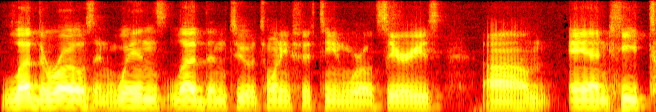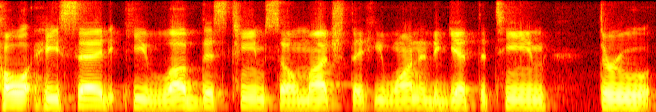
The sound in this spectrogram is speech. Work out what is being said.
led the Royals in wins, led them to a 2015 World Series. Um, and he told he said he loved this team so much that he wanted to get the team through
